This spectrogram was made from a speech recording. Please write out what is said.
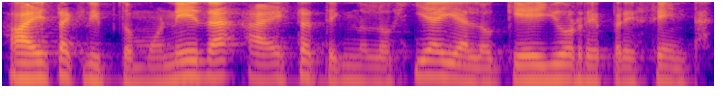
a esta criptomoneda, a esta tecnología y a lo que ello representa.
